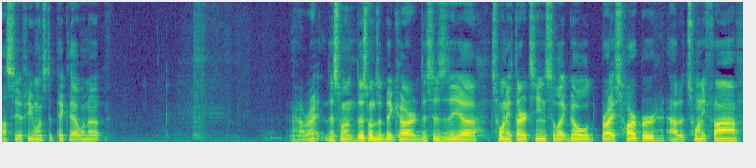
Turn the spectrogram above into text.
I'll see if he wants to pick that one up. All right, this one this one's a big card. This is the uh, 2013 Select Gold Bryce Harper out of 25.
